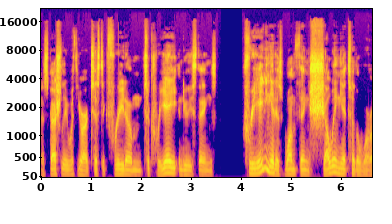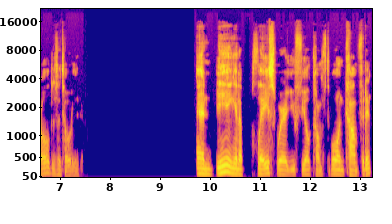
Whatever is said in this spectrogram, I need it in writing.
especially with your artistic freedom to create and do these things, creating it is one thing, showing it to the world is a totally different. And being in a place where you feel comfortable and confident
